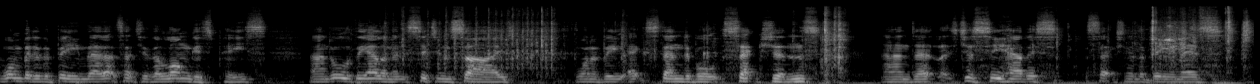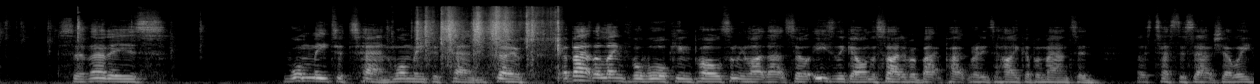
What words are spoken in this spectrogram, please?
one bit of the beam there, that's actually the longest piece and all of the elements sit inside one of the extendable sections and uh, let's just see how this section of the beam is so that is one meter 10, one meter 10. So about the length of a walking pole, something like that. So easily go on the side of a backpack ready to hike up a mountain. Let's test this out, shall we?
